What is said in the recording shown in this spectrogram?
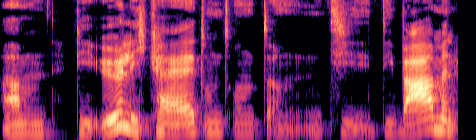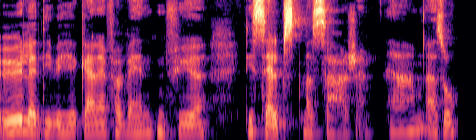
ähm, die Öligkeit und, und ähm, die, die warmen Öle, die wir hier gerne verwenden für die Selbstmassage. Ja, also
